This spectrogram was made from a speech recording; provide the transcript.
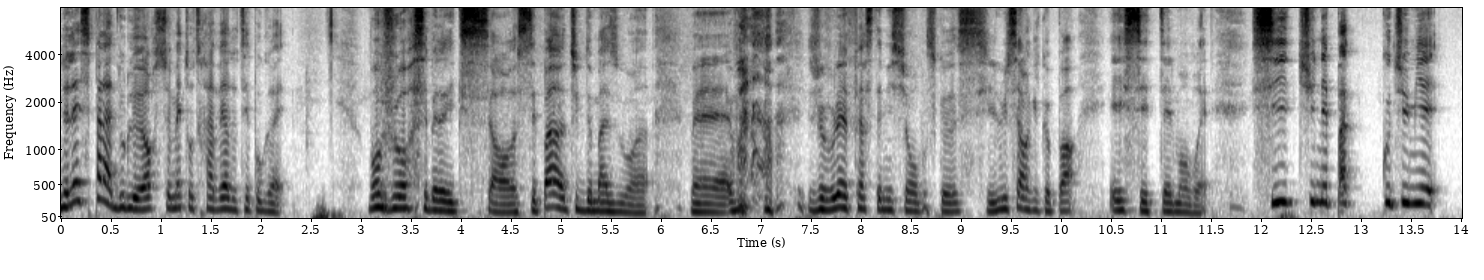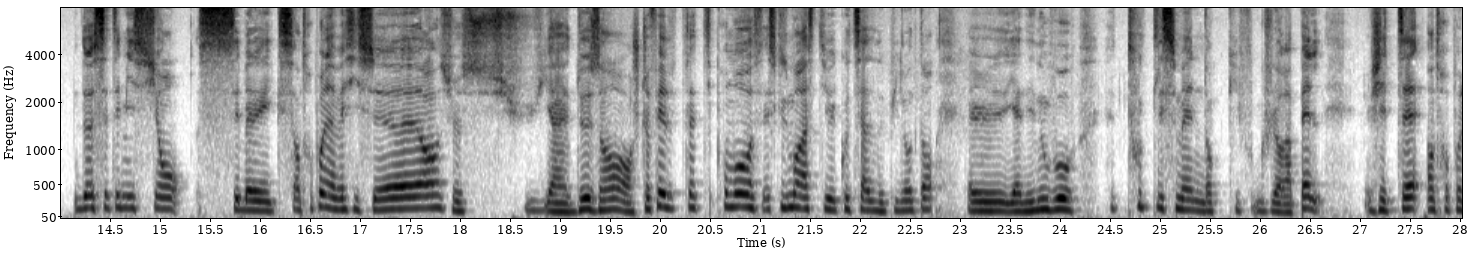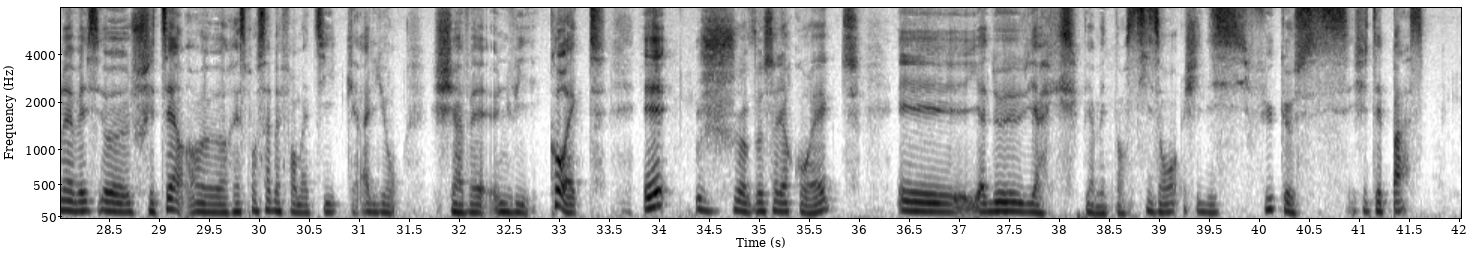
Ne laisse pas la douleur se mettre au travers de tes progrès. Bonjour, c'est Belrix. Alors, c'est pas un truc de Mazou, hein, mais voilà, je voulais faire cette émission parce que j'ai lu ça en quelque part et c'est tellement vrai. Si tu n'es pas coutumier de cette émission, c'est Belrix, entrepreneur investisseur. Je suis il y a deux ans. Je te fais une petite promo. Excuse-moi si tu écoutes ça depuis longtemps. Il y a des nouveaux toutes les semaines, donc il faut que je le rappelle. J'étais entrepreneur, euh, j'étais euh, responsable informatique à Lyon. J'avais une vie correcte et j'avais un salaire correct. Et il y a deux, il y a, il y a maintenant six ans, j'ai vu que j'étais pas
